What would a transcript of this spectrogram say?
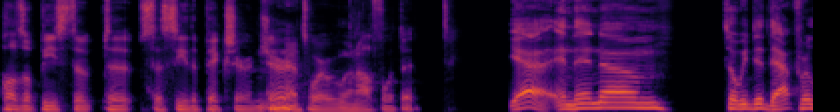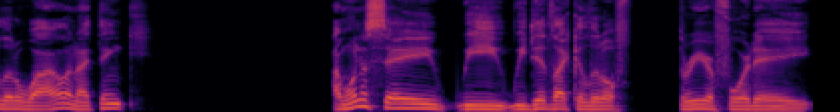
puzzle piece to to to see the picture. And, and that's where we went off with it. yeah and then um so we did that for a little while and i think i want to say we we did like a little three or four day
